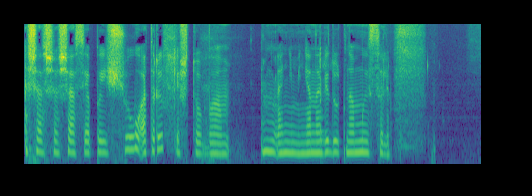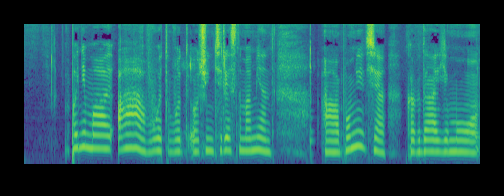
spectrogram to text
Сейчас, сейчас, сейчас я поищу отрывки, чтобы они меня наведут на мысль. Понимаю. А, вот, вот, очень интересный момент. А, помните, когда ему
